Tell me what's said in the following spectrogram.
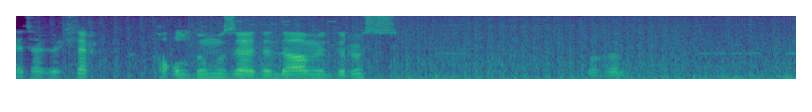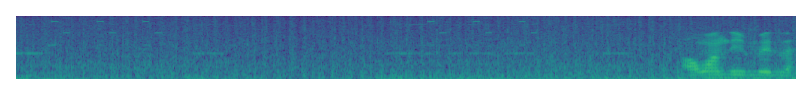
Evet arkadaşlar kaldığımız yerden devam ediyoruz. Bakalım. Aman diyeyim beyler.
